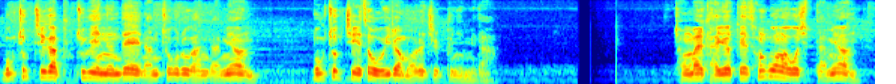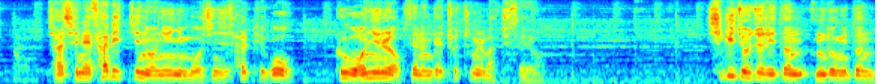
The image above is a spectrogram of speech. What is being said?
목적지가 북쪽에 있는데 남쪽으로 간다면 목적지에서 오히려 멀어질 뿐입니다. 정말 다이어트에 성공하고 싶다면 자신의 살이 찐 원인이 무엇인지 살피고 그 원인을 없애는 데 초점을 맞추세요. 식이 조절이든 운동이든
